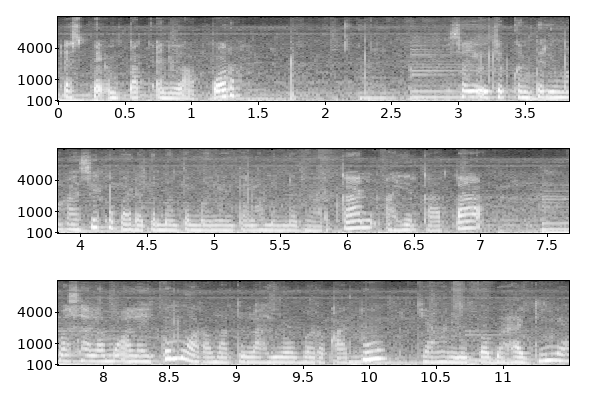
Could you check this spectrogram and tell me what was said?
SP4N Lapor. Saya ucapkan terima kasih kepada teman-teman yang telah mendengarkan. Akhir kata, wassalamualaikum warahmatullahi wabarakatuh. Jangan lupa bahagia.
